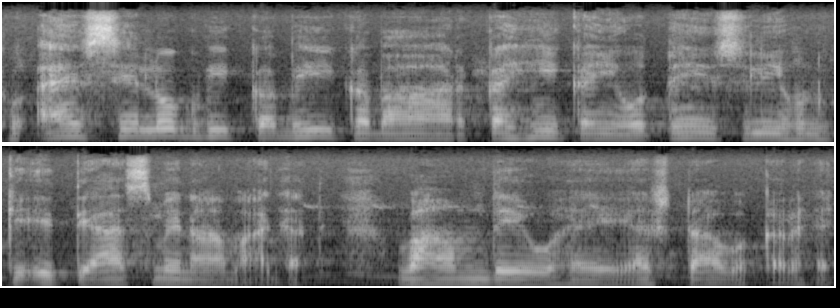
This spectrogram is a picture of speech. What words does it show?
तो ऐसे लोग भी कभी कभार कहीं कहीं होते हैं, इसलिए उनके इतिहास में नाम आ जाते वामदेव है, अष्टावकर है,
